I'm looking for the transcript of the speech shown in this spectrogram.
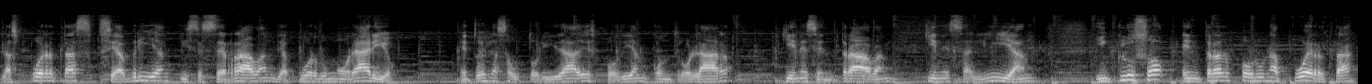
las puertas se abrían y se cerraban de acuerdo a un horario. Entonces las autoridades podían controlar quiénes entraban, quiénes salían. Incluso entrar por una puerta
